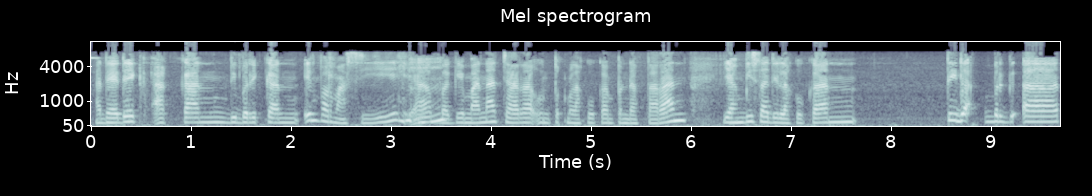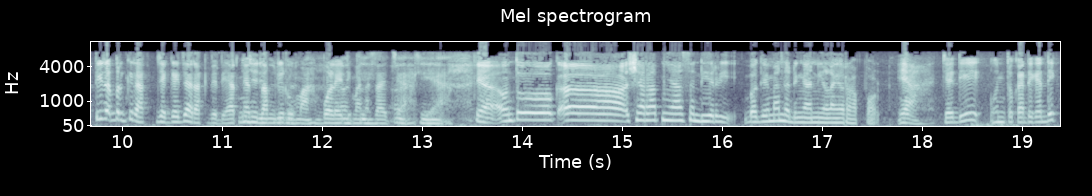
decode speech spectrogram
adik-adik akan diberikan informasi uh -huh. ya bagaimana cara untuk melakukan pendaftaran yang bisa dilakukan tidak ber, uh, tidak bergerak jaga jarak jadi artinya jadi tetap bergerak. di rumah boleh okay. di mana saja okay. ya ya untuk uh, syaratnya sendiri bagaimana dengan nilai raport ya jadi untuk adik-adik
